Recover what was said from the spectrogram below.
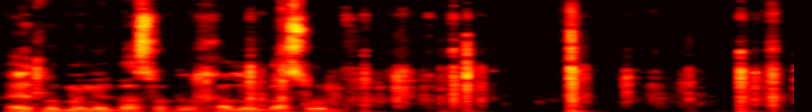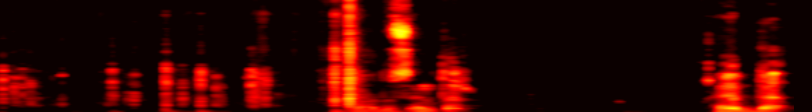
هيطلب مني ال password ادخل له ال password. وهدوس Enter هيبدأ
